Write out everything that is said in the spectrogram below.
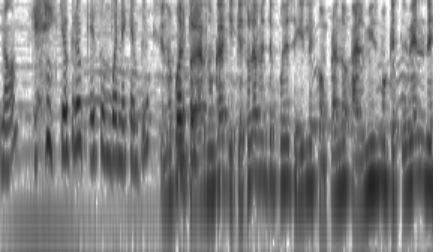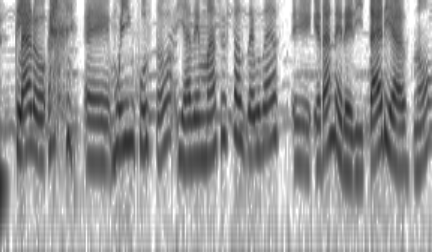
¿no? Que yo creo que es un buen ejemplo. Que no puedes pagar nunca y que solamente puedes seguirle comprando al mismo que te vende. Claro, eh, muy injusto y además estas deudas eran hereditarias, ¿no?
